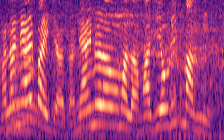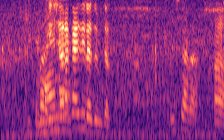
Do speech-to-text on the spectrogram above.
मला न्याय पाहिजे आता. न्याय मिळावा मला. माझी एवढीच मागणी आहे. ठीक आहे नाही इशारा. काय दिलाय तुम्ही त्यात इशारा. हा.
